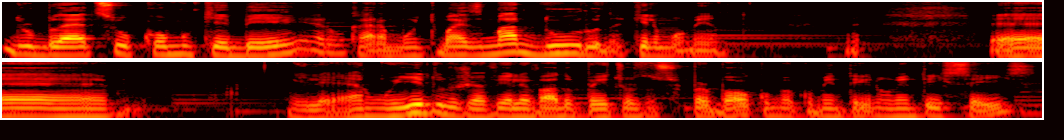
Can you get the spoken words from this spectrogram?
Drew Bledsoe como QB era um cara muito mais maduro naquele momento. Né? É, ele era um ídolo, já havia levado o Patriots no Super Bowl, como eu comentei em 96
